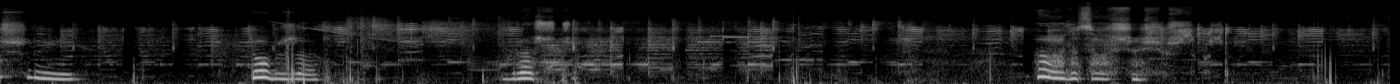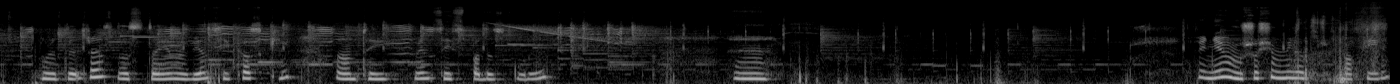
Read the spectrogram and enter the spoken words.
Poszli. Dobrze. Wreszcie. O, na całe szczęście już zobaczli. Może teraz dostajemy więcej kaski, a on tej więcej spada z góry. Ja nie wiem, już 8 minut trwa film,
